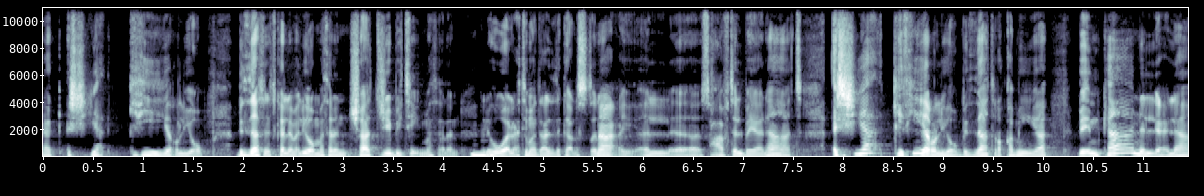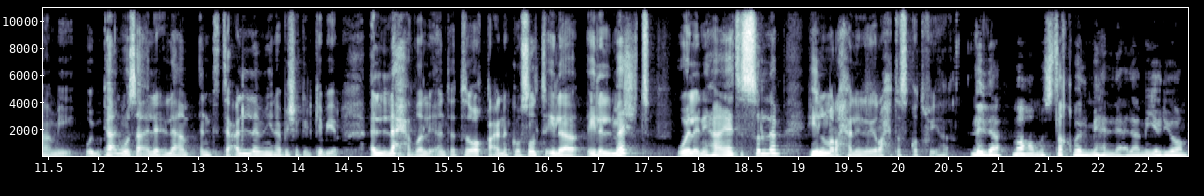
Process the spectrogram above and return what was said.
هناك أشياء كثير اليوم. بالذات نتكلم اليوم مثلا شات جي بي تي مثلا اللي هو الاعتماد على الذكاء الاصطناعي صحافة البيانات. أشياء كثيره اليوم بالذات رقمية بإمكان الاعلامي وإمكان وسائل الإعلام أن تتعلم منها بشكل كبير. اللحظة اللي أنت تتوقع أنك وصلت إلى إلى المجد وإلى نهاية السلم هي المرحلة اللي راح تسقط فيها. لذا ما هو مستقبل المهن الإعلامية اليوم؟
